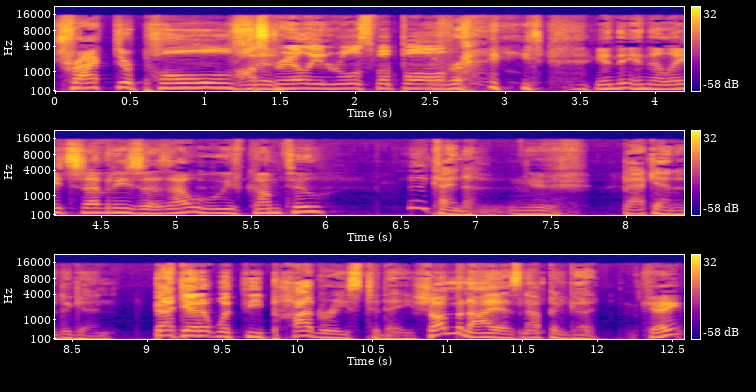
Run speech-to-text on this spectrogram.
tractor pulls. uh, Australian rules football. Right. In the in the late seventies, is that what we've come to? Kind of. Back at it again. Back at it with the Padres today. Sean Manaea has not been good. Okay.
